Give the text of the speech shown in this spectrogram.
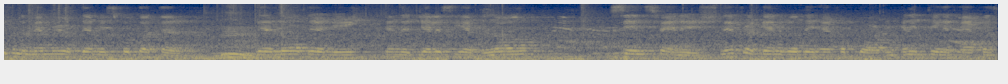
even the memory of them is forgotten. Their love, their hate, and their jealousy have long since vanished. Never again will they have a part in anything that happens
